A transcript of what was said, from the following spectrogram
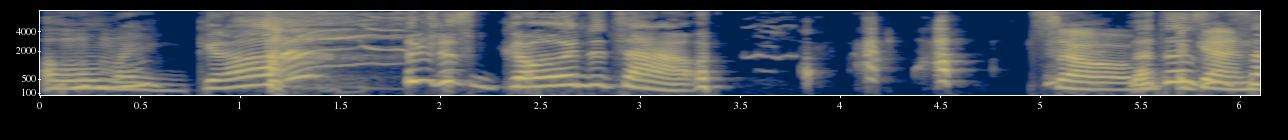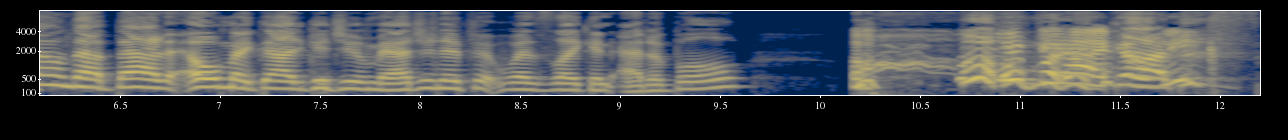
Oh Mhm. my god! Just going to town. So That doesn't again, sound that bad. Oh my god! Could you imagine if it was like an edible? Oh be my God. for weeks.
